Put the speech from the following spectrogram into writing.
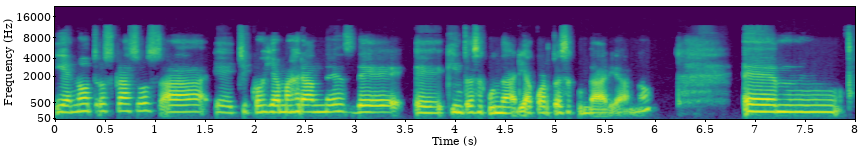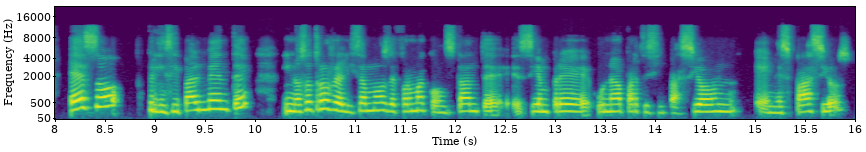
y en otros casos a eh, chicos ya más grandes de eh, quinto de secundaria, cuarto de secundaria, ¿no? Em, eso principalmente, y nosotros realizamos de forma constante siempre una participación en espacios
